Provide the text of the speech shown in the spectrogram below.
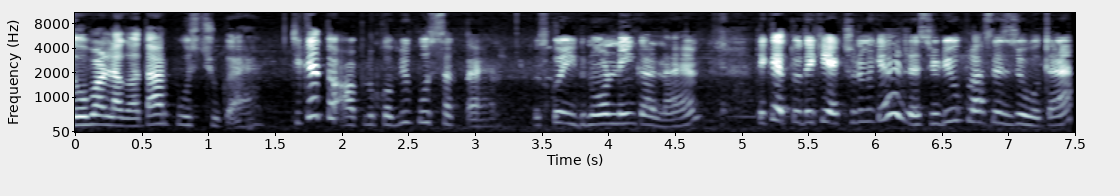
दो बार लगातार पूछ चुका है। ठीक है? तो आप लोग को भी पूछ सकता है। उसको इग्नोर नहीं करना है। ठीक है? तो देखिए एक्चुअली में क्या है? रेसिड्यू क्लासेस जो होता है,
